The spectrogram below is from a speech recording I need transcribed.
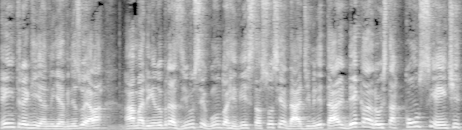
entre a Guiana e a Venezuela, a Marinha do Brasil, segundo a revista Sociedade Militar, declarou estar consciente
